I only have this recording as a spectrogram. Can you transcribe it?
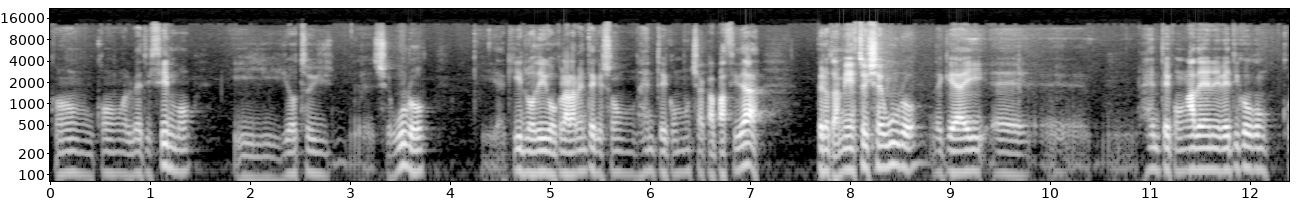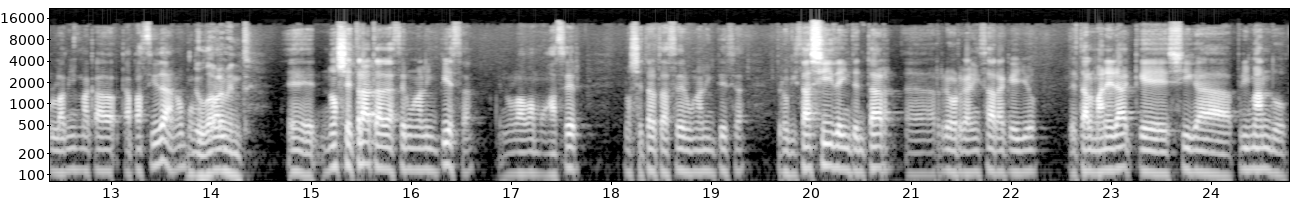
con, con el beticismo y yo estoy eh, seguro, y aquí lo digo claramente, que son gente con mucha capacidad, pero también estoy seguro de que hay eh, eh, gente con ADN bético con, la misma capacidad. ¿no? Indudablemente. no se trata de hacer una limpieza, que no la vamos a hacer, no se trata de hacer una limpieza, pero quizás sí de intentar reorganizar aquello de tal manera que siga primando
